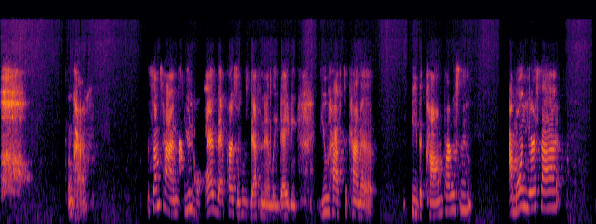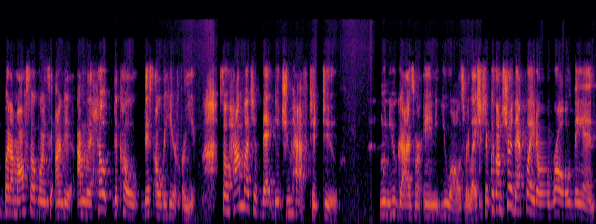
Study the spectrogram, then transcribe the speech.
okay sometimes you know as that person who's definitely dating you have to kind of be the calm person. I'm on your side, but I'm also going to under I'm going to help decode this over here for you. So how much of that did you have to do when you guys were in you all's relationship? Because I'm sure that played a role then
